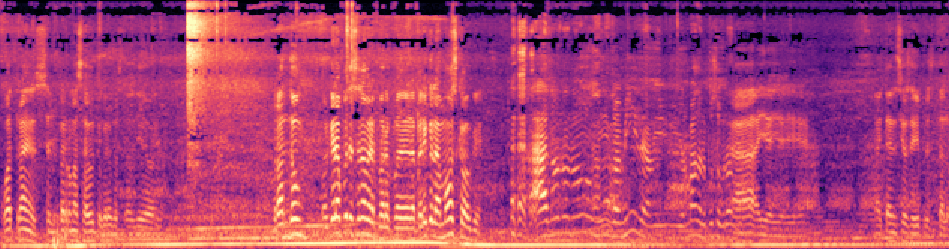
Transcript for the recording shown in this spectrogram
Cuatro años, es el perro más adulto creo que hasta el día de hoy. Brandon, ¿por qué le pusiste ese nombre? ¿Por, por la película Mosca o qué? Ah, no, no, no, mi familia, mi, mi hermano le puso Brando. Ay, ay, ay, ay. Ahí está ansioso de presentarlo.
